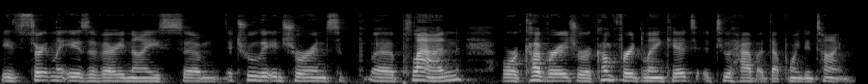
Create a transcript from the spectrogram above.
it certainly is a very nice, um, a truly insurance uh, plan or coverage or a comfort blanket to have at that point in time.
